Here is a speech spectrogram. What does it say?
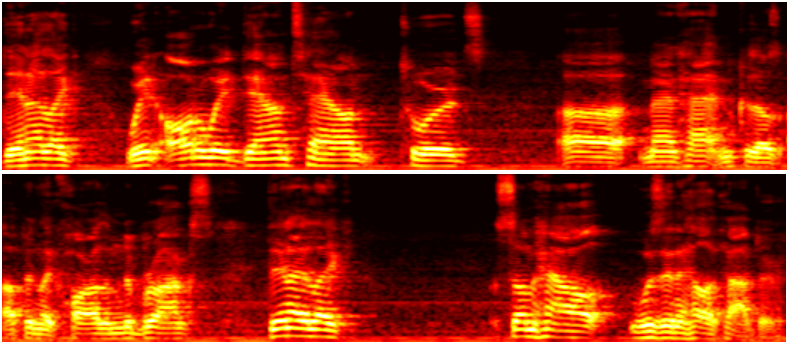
Then I like went all the way downtown towards uh, Manhattan because I was up in like Harlem, the Bronx. Then I like somehow was in a helicopter.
